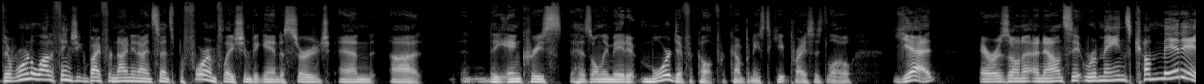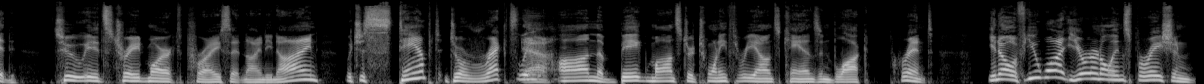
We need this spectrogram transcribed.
there weren't a lot of things you could buy for 99 cents before inflation began to surge and uh, the increase has only made it more difficult for companies to keep prices low yet arizona announced it remains committed to its trademarked price at 99 which is stamped directly Yeah. on the big monster 23 ounce cans in block print you know, if you want urinal inspiration,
